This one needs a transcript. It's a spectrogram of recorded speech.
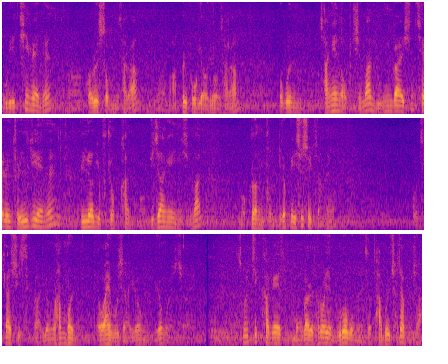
우리 팀에는 어, 걸을 수 없는 사람, 뭐 앞을 보기 어려운 사람, 혹은 장애는 없지만 누군가의 신체를 들기에는 인력이 부족한 뭐 비장애인이지만 뭐 그런 분 이렇게 있을 수 있잖아요. 어떻게 할 수 있을까 이런 걸 한번 대화해 보자 이런 이런 거였죠. 솔직하게 뭔가를 서로에게 물어보면서 답을 찾아보자.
